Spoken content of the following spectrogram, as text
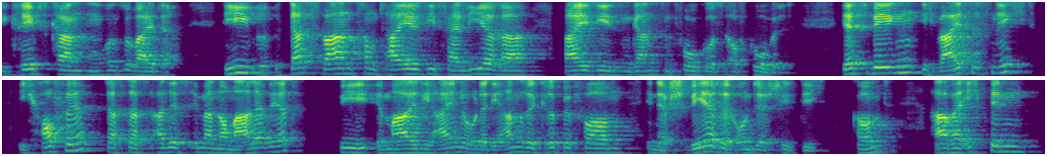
die Krebskranken und so weiter. Die, das waren zum Teil die Verlierer bei diesem ganzen Fokus auf Covid. Deswegen, ich weiß es nicht. Ich hoffe, dass das alles immer normaler wird, wie mal die eine oder die andere Grippeform in der Schwere unterschiedlich kommt. Aber ich bin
